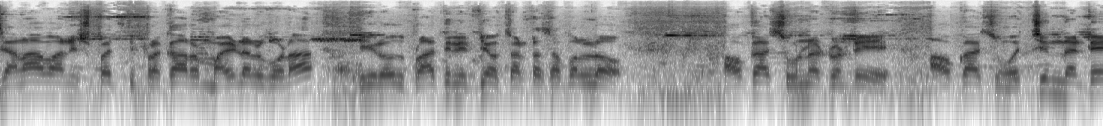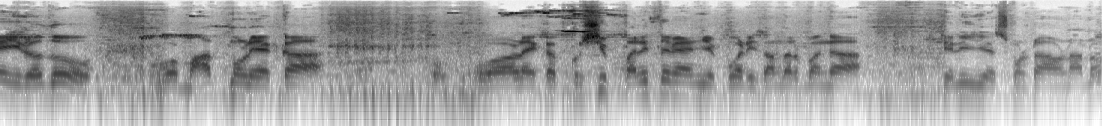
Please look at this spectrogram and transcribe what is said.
జనాభా నిష్పత్తి ప్రకారం మహిళలు కూడా ఈరోజు ప్రాతినిధ్యం చట్టసభల్లో అవకాశం ఉన్నటువంటి అవకాశం వచ్చిందంటే ఈరోజు ఓ మహాత్ముల యొక్క వాళ్ళ యొక్క కృషి ఫలితమే అని చెప్పి కూడా ఈ సందర్భంగా తెలియజేసుకుంటా ఉన్నాను.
